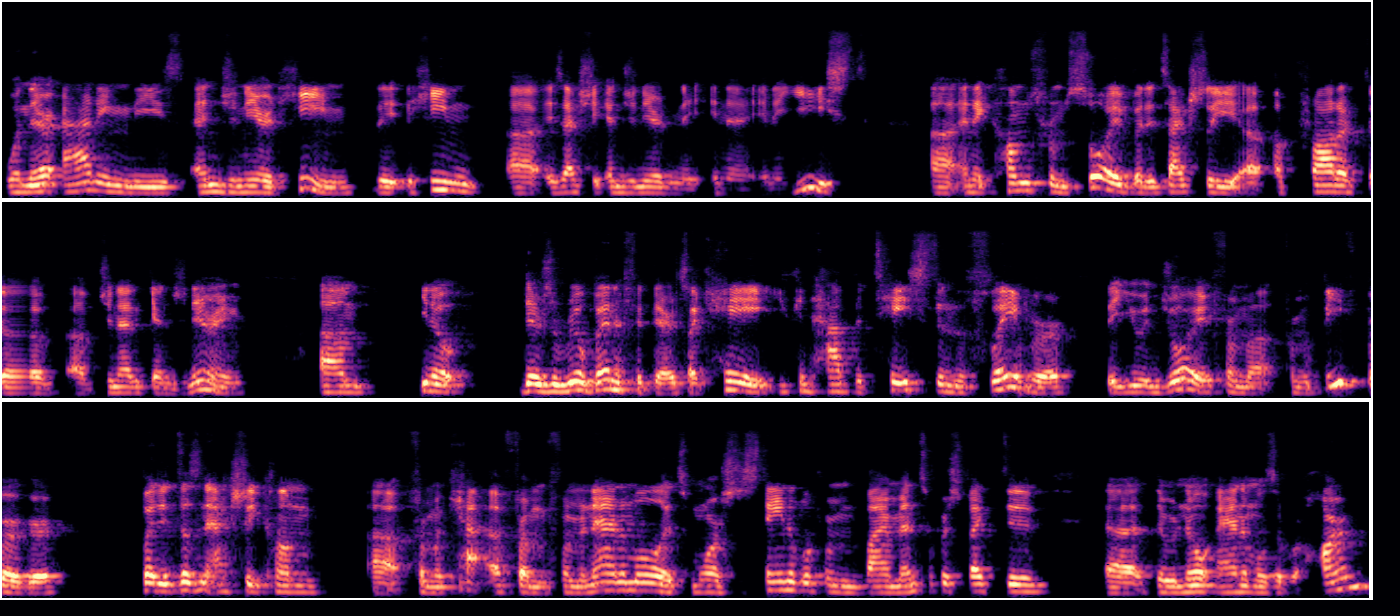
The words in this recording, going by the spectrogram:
when they're adding these engineered heme the, heme uh, is actually engineered in a, in a, in a yeast uh, and it comes from soy, but it's actually a, a product of, of, genetic engineering. Um, you know, there's a real benefit there. It's like, hey, you can have the taste and the flavor that you enjoy from a from a beef burger, but it doesn't actually come uh, from a cat uh, from from an animal. It's more sustainable from an environmental perspective. Uh, there were no animals that were harmed.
